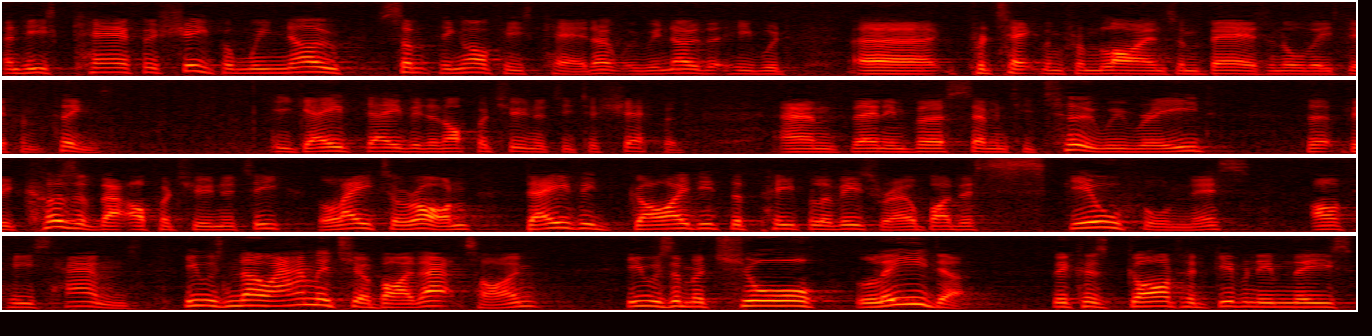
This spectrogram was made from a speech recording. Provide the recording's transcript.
and his care for sheep. And we know something of his care, don't we? We know that he would uh, protect them from lions and bears and all these different things. He gave David an opportunity to shepherd. And then in verse 72, we read that because of that opportunity, later on, David guided the people of Israel by the skillfulness of his hands. He was no amateur by that time. He was a mature leader because God had given him these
